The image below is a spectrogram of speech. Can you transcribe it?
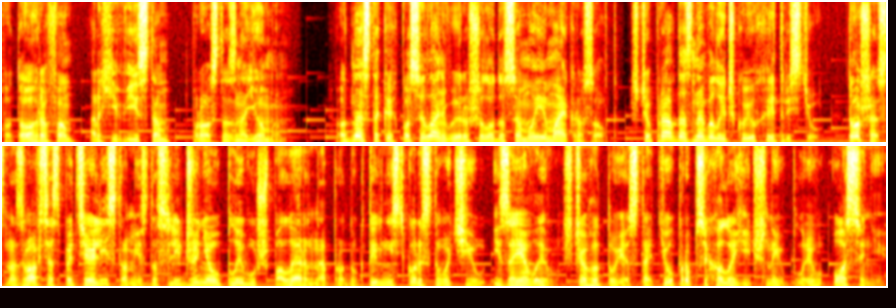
фотографам, архівістам, просто знайомим. Одне з таких посилань вирушило до самої Microsoft, щоправда, з невеличкою хитрістю. Тошес назвався спеціалістом із дослідження впливу шпалер на продуктивність користувачів і заявив, що готує статтю про психологічний вплив осені.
